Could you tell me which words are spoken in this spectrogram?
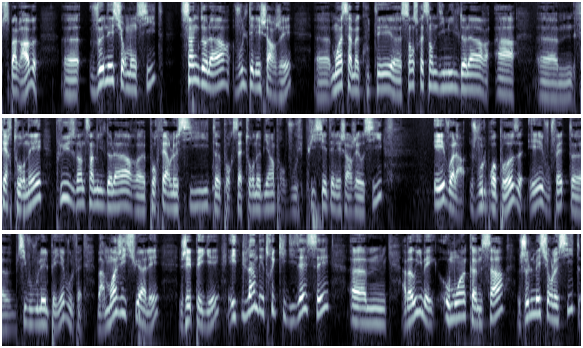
c'est pas grave. Euh, venez sur mon site, 5 dollars, vous le téléchargez. Euh, moi, ça m'a coûté euh, 170 000 dollars à euh, faire tourner, plus 25 000 dollars euh, pour faire le site, pour que ça tourne bien, pour que vous puissiez télécharger aussi. Et voilà, je vous le propose et vous faites, euh, si vous voulez le payer, vous le faites. Bah moi j'y suis allé, j'ai payé et l'un des trucs qu'il disait c'est euh, ah bah oui mais au moins comme ça, je le mets sur le site,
